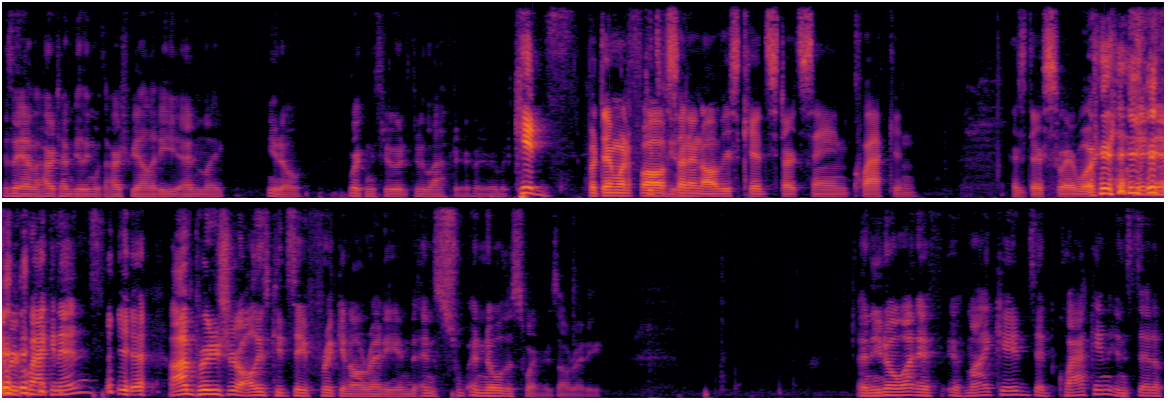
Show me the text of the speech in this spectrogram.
is. They have a hard time dealing with the harsh reality and like you know working through it through laughter, whatever. But kids, But then what if all of a do that. sudden all these kids start saying quacking as their swear word? Oh, never quacking ends. yeah. I'm pretty sure all these kids say freaking already and and sw- and know the swears already. And you know what? If if my kid said quacking instead of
